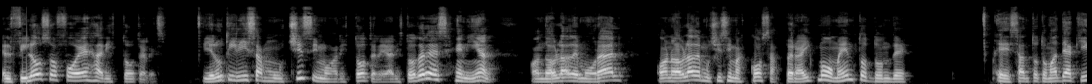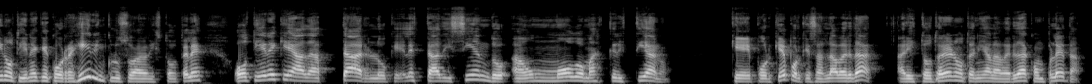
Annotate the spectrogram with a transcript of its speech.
El filósofo es Aristóteles y él utiliza muchísimo a Aristóteles. Aristóteles es genial cuando habla de moral, cuando habla de muchísimas cosas, pero hay momentos donde eh, Santo Tomás de Aquino tiene que corregir incluso a Aristóteles o tiene que adaptar lo que él está diciendo a un modo más cristiano. Que, ¿Por qué? Porque esa es la verdad. Aristóteles no tenía la verdad completa.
